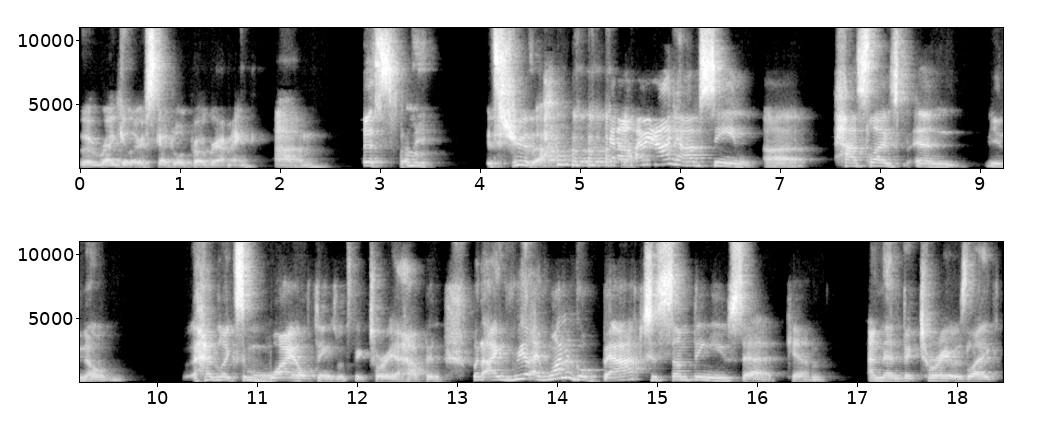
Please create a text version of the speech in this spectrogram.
the regular scheduled programming. Um it's funny. It's true though. yeah, I mean I have seen uh past lives and you know had like some wild things with Victoria happen. But I really I want to go back to something you said, Kim. And then Victoria was like,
